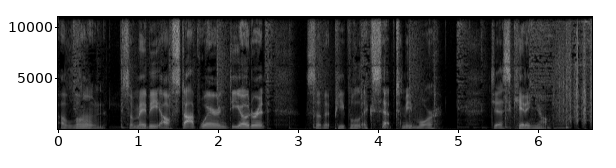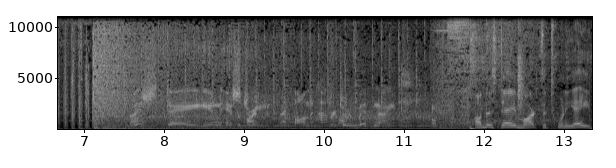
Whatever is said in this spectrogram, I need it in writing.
alone. So maybe I'll stop wearing deodorant so that people accept me more. Just kidding, y'all. This day in history on After MidNite. On this day, March the 28th,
